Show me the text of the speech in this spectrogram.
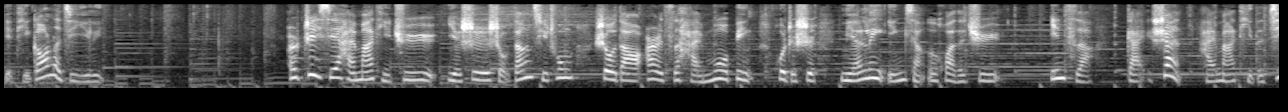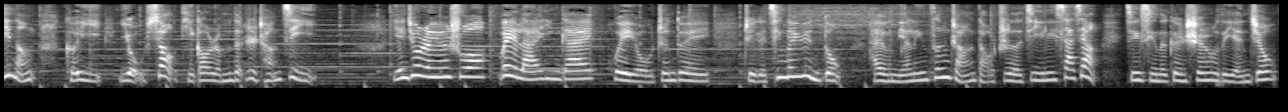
也提高了记忆力。而这些海马体区域也是首当其冲受到阿尔茨海默病或者是年龄影响恶化的区域，因此啊。改善海马体的机能，可以有效提高人们的日常记忆。研究人员说，未来应该会有针对这个轻微运动还有年龄增长导致的记忆力下降进行的更深入的研究。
